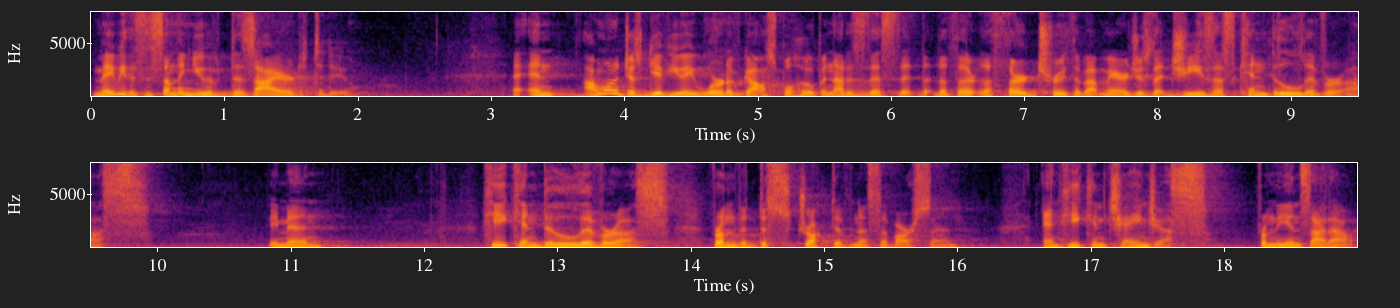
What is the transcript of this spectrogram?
maybe this is something you have desired to do. And I want to just give you a word of gospel hope, and that is this that the, the, the third truth about marriage is that Jesus can deliver us. Amen? He can deliver us from the destructiveness of our sin and He can change us from the inside out.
